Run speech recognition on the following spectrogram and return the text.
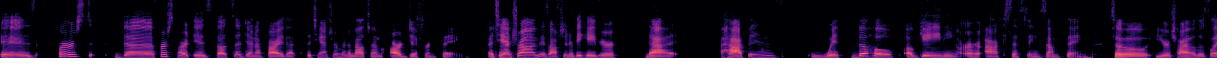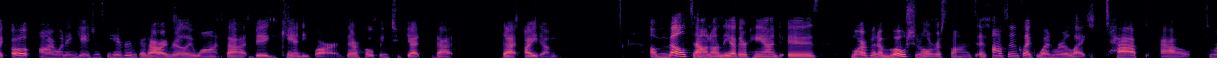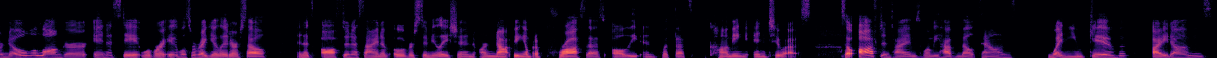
Is first, the first part is let's identify that the tantrum and a meltdown are different things. A tantrum is often a behavior that happens with the hope of gaining or accessing something. So your child is like, oh, I want to engage in this behavior because I really want that big candy bar. They're hoping to get that that item. A meltdown, on the other hand, is more of an emotional response. And often it's like when we're like tapped out. So we're no longer in a state where we're able to regulate ourselves. And it's often a sign of overstimulation or not being able to process all the input that's coming into us. So oftentimes when we have meltdowns, when you give items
